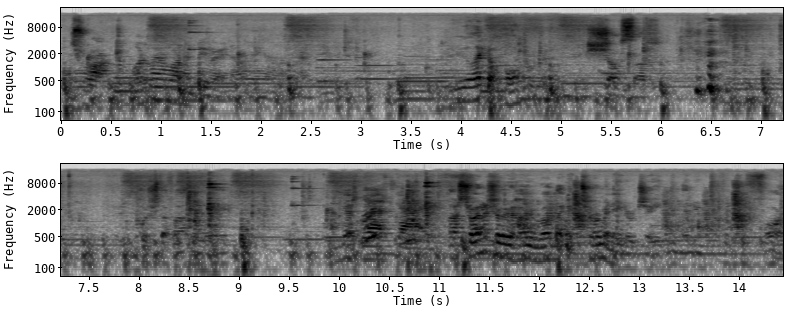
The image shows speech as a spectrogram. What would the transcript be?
a truck. What do I want to be right now? Hang on, I'm trying to think. You like a bumblebee. You shove stuff. Push stuff out of the way. I'm just last guy. I was trying to show you how you run like a Terminator, Jake, and then you went too far.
